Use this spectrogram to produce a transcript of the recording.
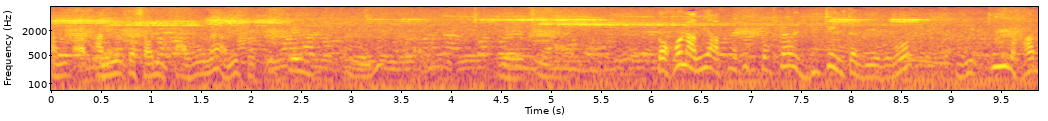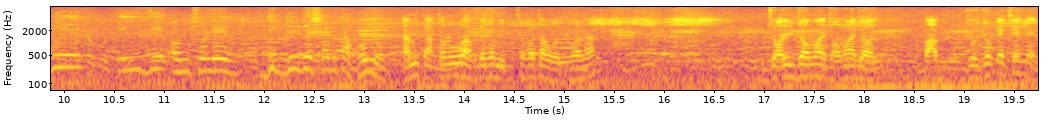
আমি আমি ওটা সরি পারব না আমি তখন আমি আপনাকে টোটাল ডিটেলটা দিয়ে দেবো যে কীভাবে এই যে অঞ্চলের ডিগ্রেডেশনটা হলো। আমি কাকাবাবু আপনাকে মিথ্যে কথা বলব না। জল জমা জমা জল। বাবলু জোজোকে চেনেন?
